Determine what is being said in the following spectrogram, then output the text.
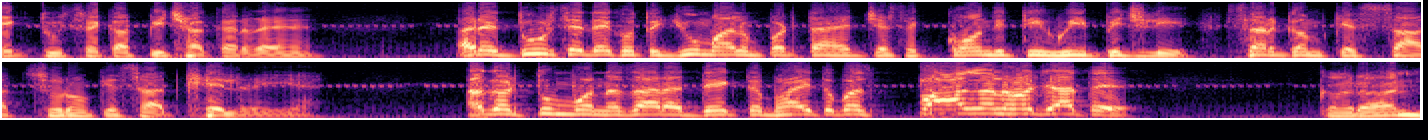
एक दूसरे का पीछा कर रहे हैं। अरे दूर से देखो तो यूँ मालूम पड़ता है जैसे कौंदती हुई बिजली सरगम के साथ सुरों के साथ खेल रही है। अगर तुम वो नज़ारा देखते भाई तो बस पागल हो जाते। करण?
